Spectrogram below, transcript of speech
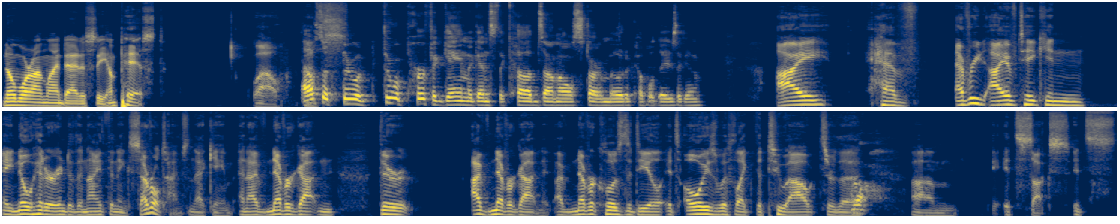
No more Online Dynasty. I'm pissed. Wow. I also threw a threw a perfect game against the Cubs on All Star mode a couple days ago. I have every I have taken a no hitter into the ninth inning several times in that game, and I've never gotten there. I've never gotten it. I've never closed the deal. It's always with like the two outs or the. Oh. Um, it sucks. It's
